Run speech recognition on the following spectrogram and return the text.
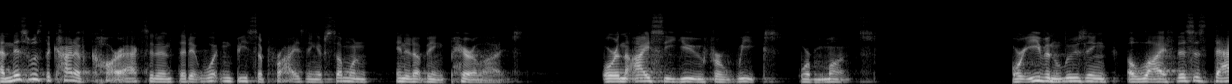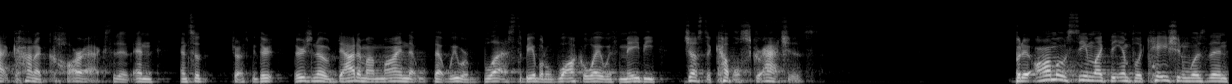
And this was the kind of car accident that it wouldn't be surprising if someone ended up being paralyzed or in the ICU for weeks or months or even losing a life. This is that kind of car accident. And and so, trust me, there, there's no doubt in my mind that, that we were blessed to be able to walk away with maybe just a couple scratches. But it almost seemed like the implication was then,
